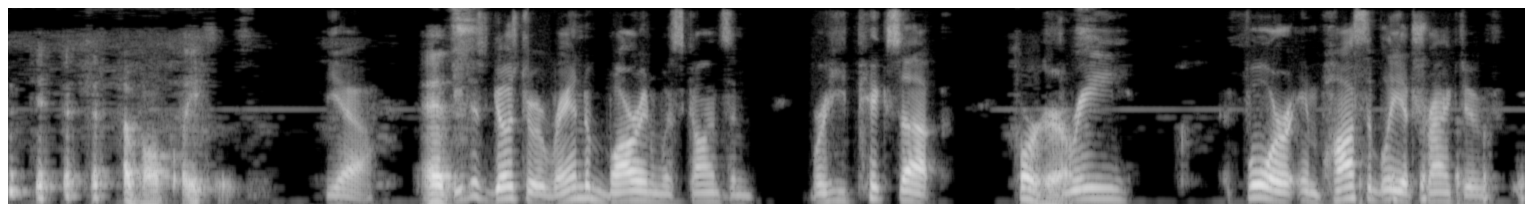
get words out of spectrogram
of all places. Yeah, It's he just goes to a random bar in Wisconsin where he picks up four girls. three, four impossibly attractive.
